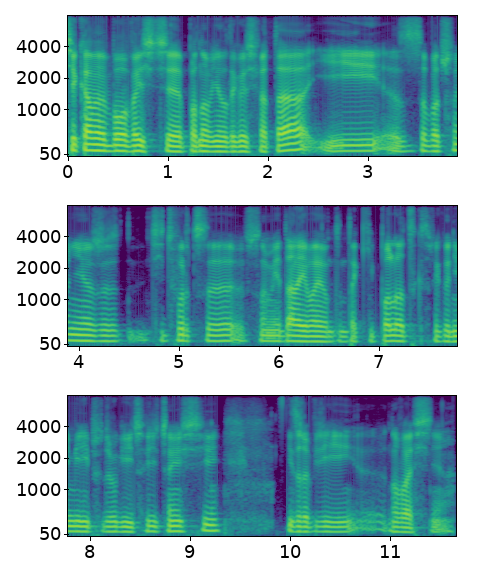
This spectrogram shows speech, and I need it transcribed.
ciekawe było wejście ponownie do tego świata i zobaczenie, że ci twórcy w sumie dalej mają ten taki polot, którego nie mieli przy drugiej i trzeciej części i zrobili, no właśnie.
